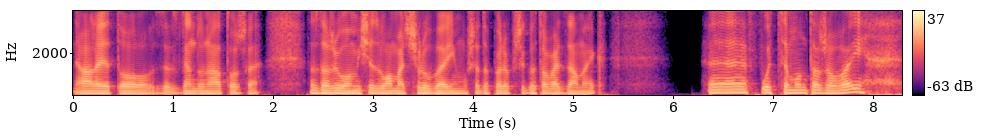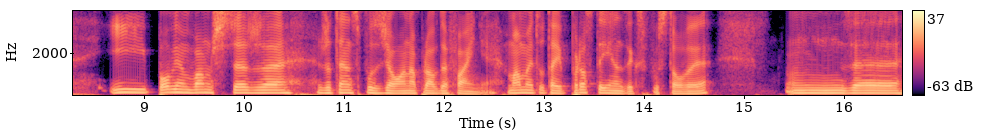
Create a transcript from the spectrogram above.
ale to ze względu na to, że zdarzyło mi się złamać śrubę i muszę dopiero przygotować zamek w płytce montażowej. I powiem Wam szczerze, że ten spust działa naprawdę fajnie. Mamy tutaj prosty język spustowy. Mm, ze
